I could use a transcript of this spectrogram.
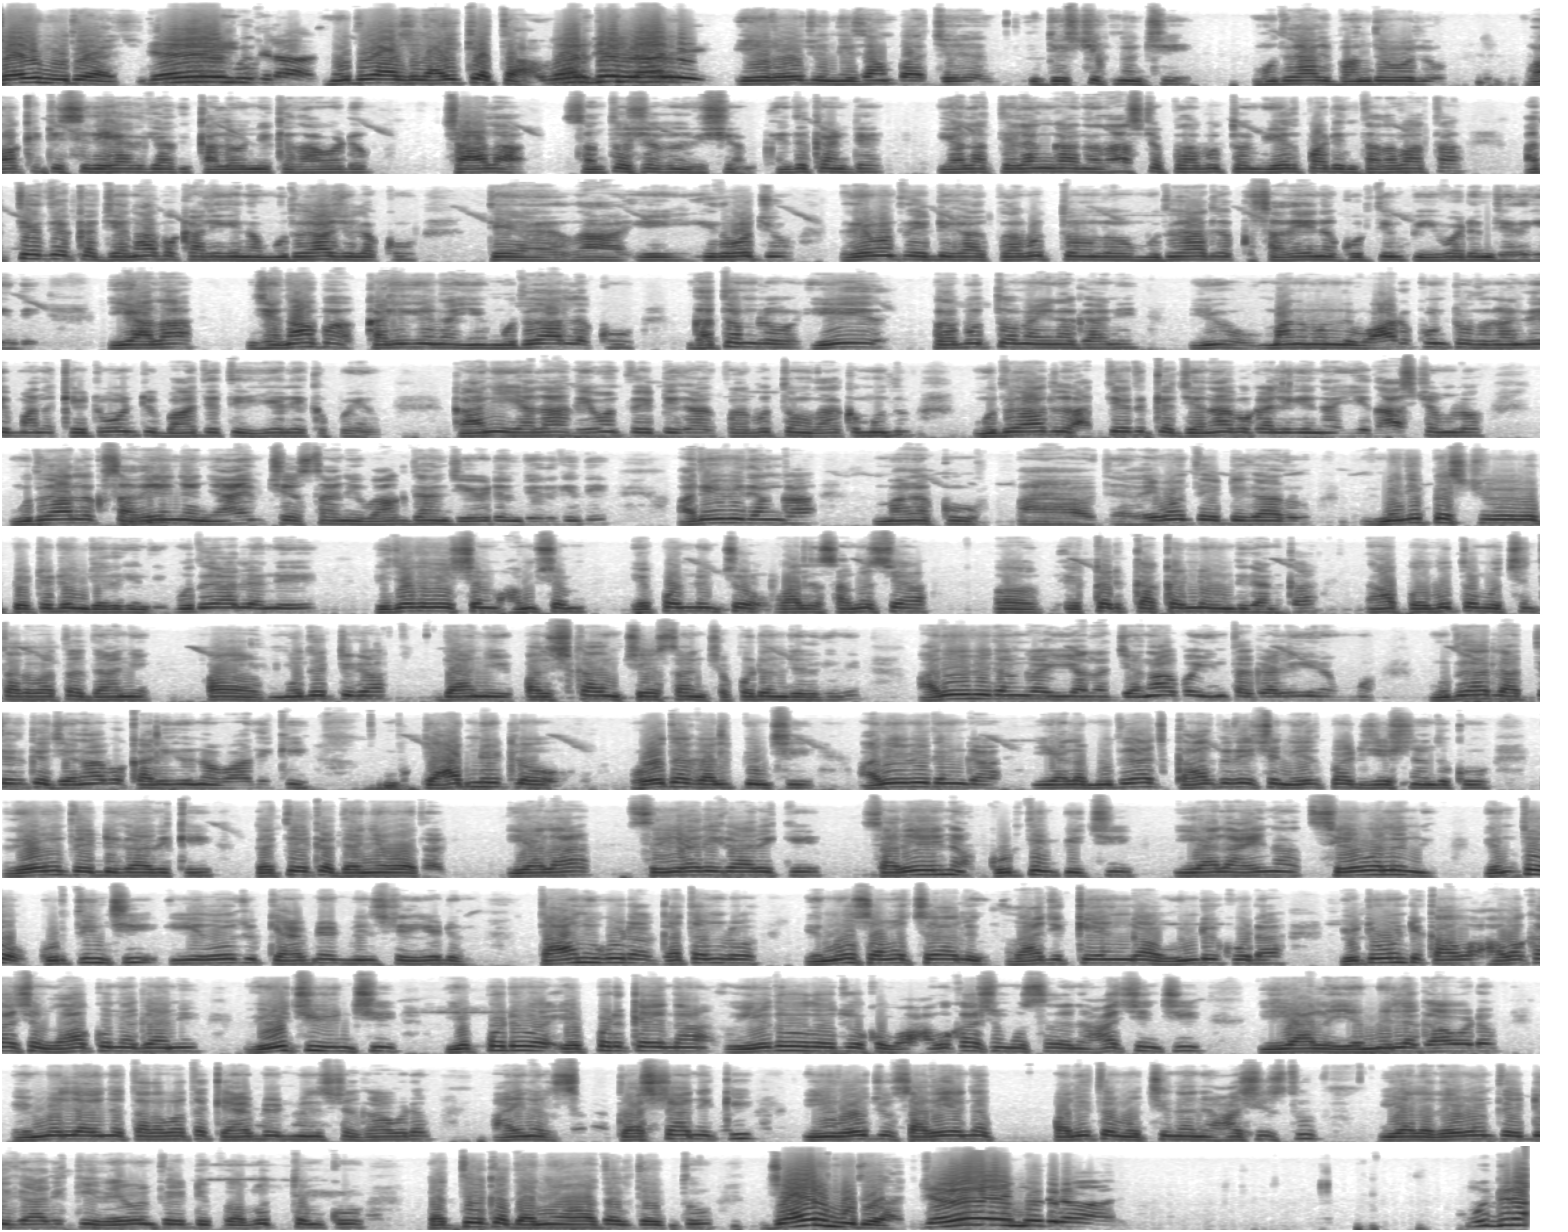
జై ముదిరాజ్. జై ముదిరాజ్. ముదిరాజుల ఐక్యత. ఈ రోజు నిజామాబాద్ డిస్ట్రిక్ట్ నుంచి ముదిరాజ్ బంధువులు వాకిటి శ్రీహరి గారి కలోనికి రావడం చాలా సంతోషకరమైన విషయం. ఎందుకంటే ఇలా తెలంగాణ రాష్ట్ర ప్రభుత్వం ఏర్పడిన తర్వాత అత్యధిక జనాభా కలిగిన ముదిరాజులకు ఈరోజు రేవంత్ రెడ్డి గారి ప్రభుత్వంలో ముదిరాజులకు సరైన గుర్తింపు ఇవ్వడం జరిగింది. ఇవాళ జనాభా కలిగిన ఈ ముదిరాజులకు గతంలో ఏ ప్రభుత్వం అయినా కానీ మనల్ని వాడుకుంటుంది కానీ మనకు ఎటువంటి బాధ్యత ఇవ్వలేకపోయాం కానీ ఎలా రేవంత్ రెడ్డి గారు ప్రభుత్వం రాకముందు ముదిరాజులు అత్యధిక జనాభా కలిగిన ఈ రాష్ట్రంలో ముదిరాజులకు సరైన న్యాయం చేస్తానని వాగ్దానం చేయడం జరిగింది. అదేవిధంగా మనకు రేవంత్ రెడ్డి గారు మేనిఫెస్టోలో పెట్టడం జరిగింది. ముదిరాజులు అనే రిజర్వేషన్ అంశం ఎప్పటి నుంచో వాళ్ళ సమస్య ఎక్కడికక్కడనే ఉంది కనుక నా ప్రభుత్వం వచ్చిన తర్వాత దాన్ని మొదటిగా దాన్ని పరిష్కారం చేస్తానని చెప్పడం జరిగింది. అదేవిధంగా ఇవాళ జనాభా ఇంత కలిగిన ము- ముదిరాజులు అత్యధిక జనాభా కలిగి ఉన్న వారికి క్యాబినెట్లో హోదా కల్పించి అదేవిధంగా ఇవాళ ముదిరాజ్ కార్పొరేషన్ ఏర్పాటు చేసినందుకు రేవంత్ రెడ్డి గారికి ప్రత్యేక ధన్యవాదాలు. ఇవాళ శ్రీహరి గారికి సరైన గుర్తింపు ఇచ్చి ఇవాళ ఆయన సేవలను ఎంతో గుర్తించి ఈరోజు క్యాబినెట్ మినిస్టర్ చేయడం తాను కూడా గతంలో ఎన్నో సంవత్సరాలు రాజకీయంగా ఉండి కూడా ఎటువంటి అవకాశం రాకున్నా కానీ వేచి ఉంచి ఎప్పుడు ఎప్పటికైనా ఏదో రోజు ఒక అవకాశం వస్తుందని ఆశించి ఇవాళ ఎమ్మెల్యే కావడం ఎమ్మెల్యే అయిన తర్వాత క్యాబినెట్ మినిస్టర్ కావడం ఆయన కష్టానికి ఈరోజు సరైన ఫలితం వచ్చిందని ఆశిస్తూ ఇవాళ రేవంత్ రెడ్డి గారికి రేవంత్ రెడ్డి ప్రభుత్వంకు ప్రత్యేక ధన్యవాదాలు తెలుపుతూ జై ముదిరాజ్. జై ముదిరాజ్. ముదిరాజ్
